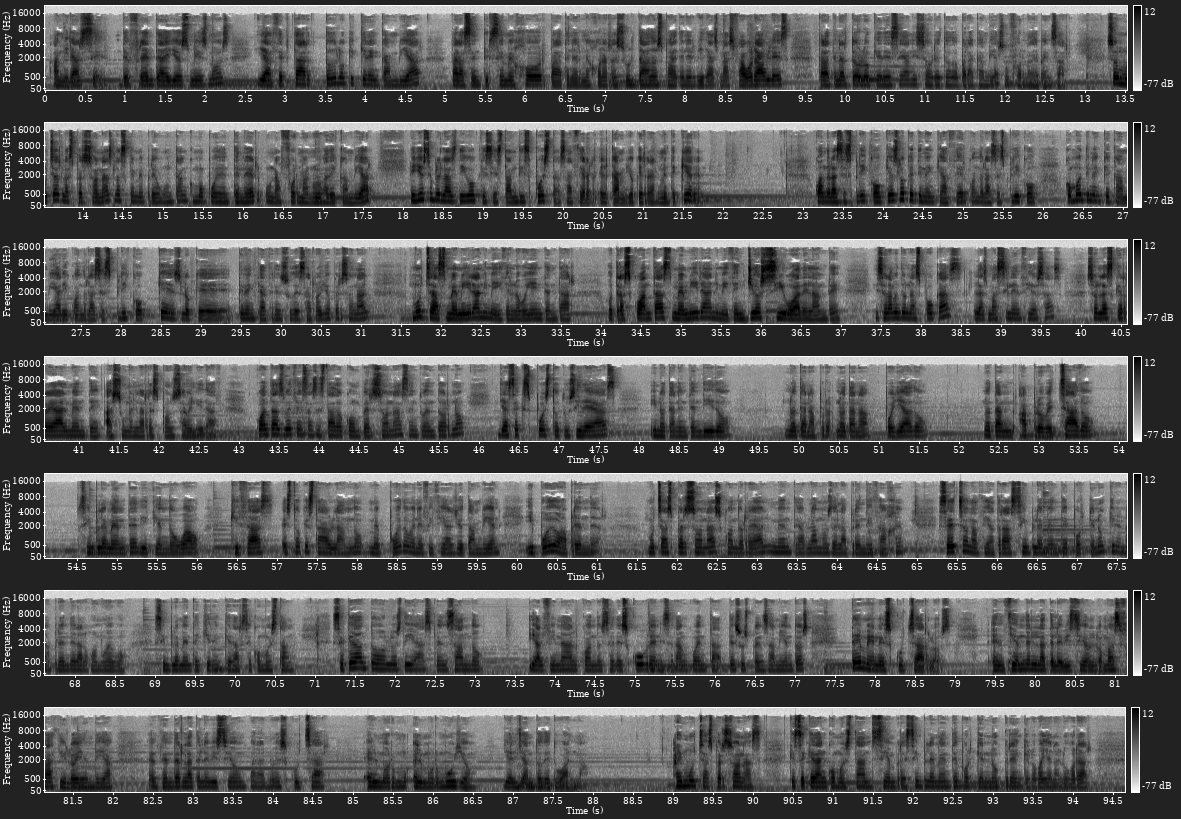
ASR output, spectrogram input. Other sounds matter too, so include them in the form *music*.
a mirarse de frente a ellos mismos y a aceptar todo lo que quieren cambiar para sentirse mejor, para tener mejores resultados, para tener vidas más favorables, para tener todo lo que desean y sobre todo para cambiar su forma de pensar. Son muchas las personas las que me preguntan cómo pueden tener una forma nueva de cambiar y yo siempre les digo que si están dispuestas a hacer el cambio que realmente quieren cuando las explico qué es lo que tienen que hacer, cuando las explico cómo tienen que cambiar y cuando las explico qué es lo que tienen que hacer en su desarrollo personal, muchas me miran y me dicen lo voy a intentar. Otras cuantas me miran y me dicen yo sigo adelante. Y solamente unas pocas, las más silenciosas, son las que realmente asumen la responsabilidad. ¿Cuántas veces has estado con personas en tu entorno y has expuesto tus ideas y no te han entendido, no te han, no te han apoyado, no tan aprovechado, simplemente diciendo, wow, quizás esto que está hablando me puedo beneficiar yo también y puedo aprender. Muchas personas cuando realmente hablamos del aprendizaje se echan hacia atrás simplemente porque no quieren aprender algo nuevo, simplemente quieren quedarse como están. Se quedan todos los días pensando y al final cuando se descubren y se dan cuenta de sus pensamientos temen escucharlos encienden la televisión, lo más fácil hoy en día, encender la televisión para no escuchar el, murmullo y el llanto de tu alma. Hay muchas personas que se quedan como están siempre simplemente porque no creen que lo vayan a lograr.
